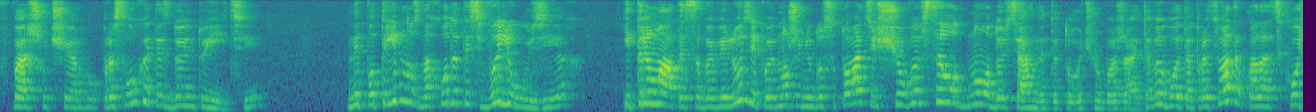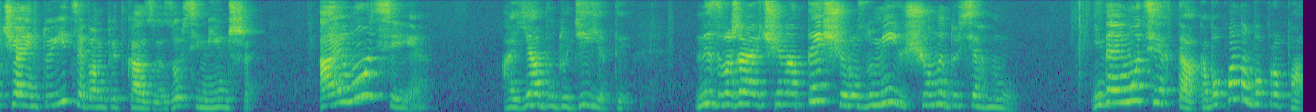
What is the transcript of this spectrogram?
в першу чергу. Прислухайтесь до інтуїції. Не потрібно знаходитись в ілюзіях і тримати себе в ілюзії по відношенню до ситуації, що ви все одно досягнете того, чого бажаєте. Ви будете працювати, вкладатися, хоча інтуїція вам підказує зовсім інше. А емоції, а я буду діяти, незважаючи на те, що розумію, що не досягну. І на емоціях так, або пан, або пропан.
